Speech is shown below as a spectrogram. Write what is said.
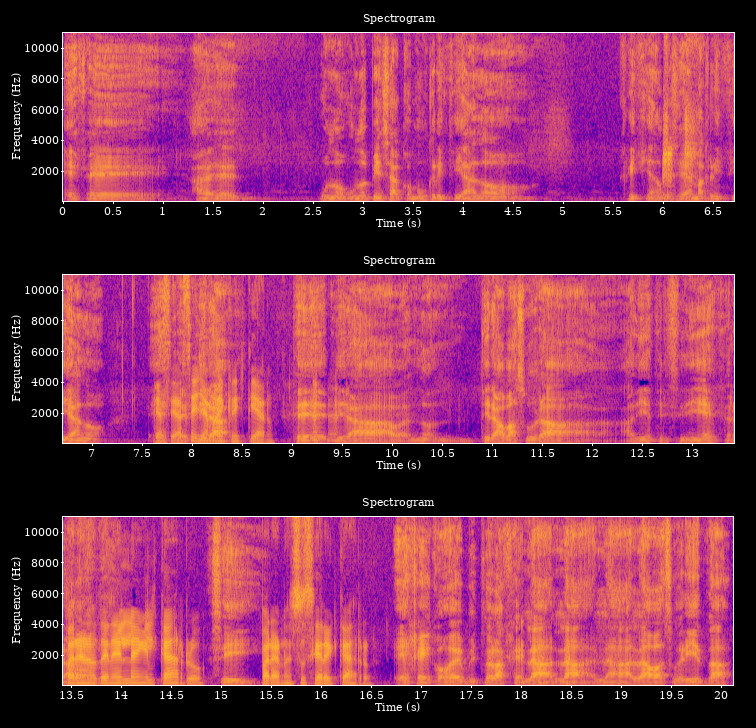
Este, a veces uno, uno piensa como un cristiano, cristiano que se llama cristiano, que se hace llama cristiano. Te tira, basura a diestra y siniestra. Para no tenerla en el carro. Sí. Para no ensuciar el carro. Es que coge la, la, la, la, basurita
